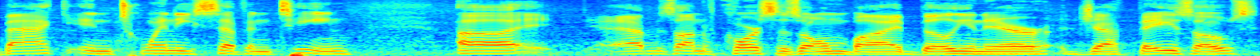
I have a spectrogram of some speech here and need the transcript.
back in 2017. Uh, Amazon, of course, is owned by billionaire Jeff Bezos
